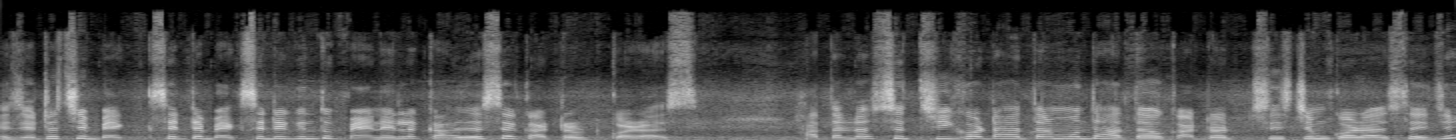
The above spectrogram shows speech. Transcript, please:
এই যে এটা হচ্ছে ব্যাক সাইডটা ব্যাক সাইডে কিন্তু প্যানেলে কাজ আছে কাট আউট করা আছে। হাতাটা হচ্ছে থ্রি কটা হাতার মধ্যে, হাতাও কাট আউট সিস্টেম করা আছে, এই যে।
